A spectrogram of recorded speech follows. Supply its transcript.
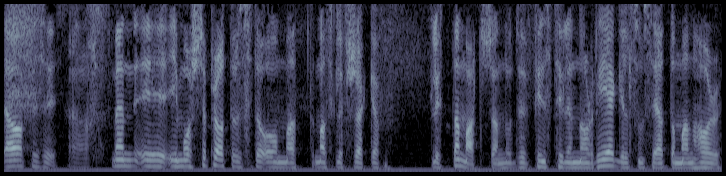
Ja, precis. Ja. Men i, i morse pratades det om att man skulle försöka flytta matchen och det finns tydligen någon regel som säger att om man har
